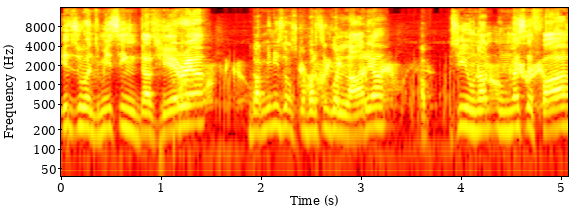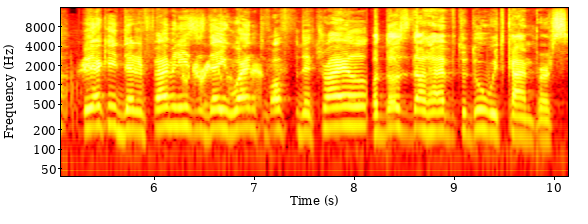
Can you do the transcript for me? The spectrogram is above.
Kids went missing in that area. I bambini sono scomparsi in quell'area. Ah, sì, un, un mese fa. Like their families, they went off the trail. What does that have to do with campers?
